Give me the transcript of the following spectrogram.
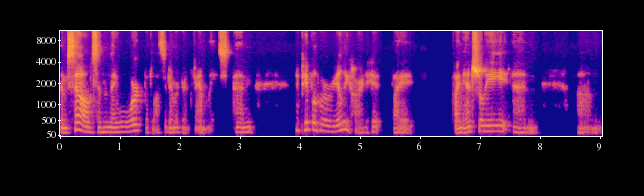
themselves, and then they work with lots of immigrant families and, and people who are really hard hit by financially and um,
